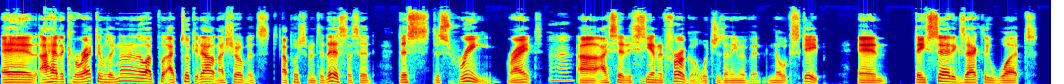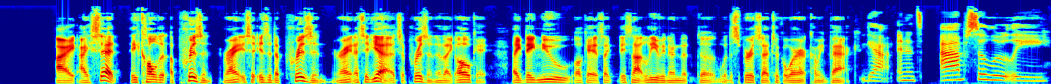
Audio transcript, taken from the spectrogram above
and I had to correct him. I was like, no, no, no. I put I took it out and I showed him. It's I pushed him into this. I said this this ring, right? Uh-huh. uh, I said it's Sienna Fergo, which is the name of it, No Escape. And they said exactly what I I said. They called it a prison, right? They said, is it a prison, right? I said, yeah, Yeah. it's a prison. They're like, oh, okay. Like they knew, okay, it's like, it's not leaving. They're the, the, with the spirits that I took away aren't coming back. Yeah, and it's absolutely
